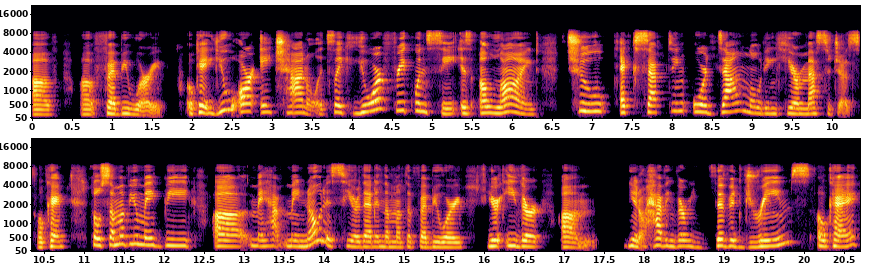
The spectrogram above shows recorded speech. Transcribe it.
of uh, February. Okay, you are a channel. It's like your frequency is aligned to accepting or downloading here messages okay so some of you may be uh may have may notice here that in the month of february you're either um you know having very vivid dreams okay?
